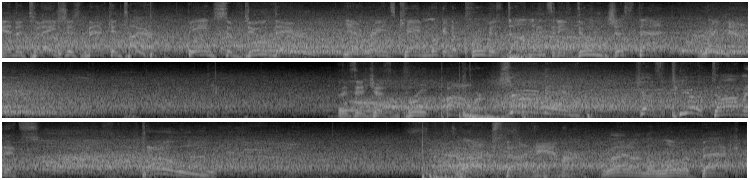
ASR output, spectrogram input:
And the tenacious McIntyre being subdued there. Yeah, Reigns came looking to prove his dominance, and he's doing just that right now. This is just brute power. German. Just pure dominance. Oh! Drops the hammer. Right on the lower back.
